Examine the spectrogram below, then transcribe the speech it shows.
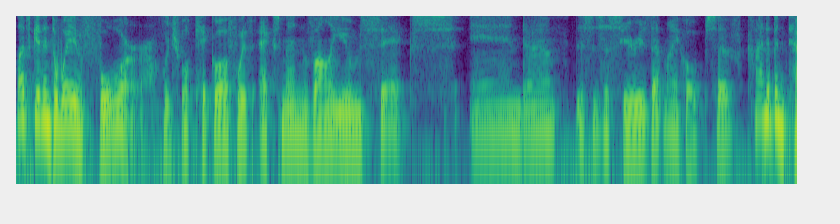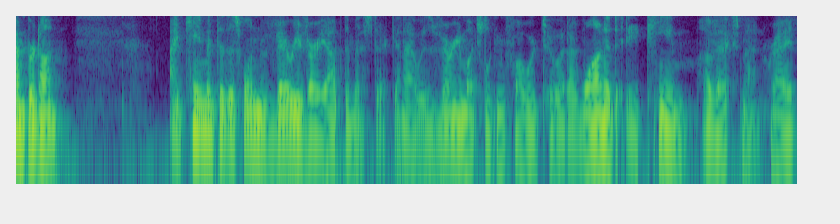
Let's get into Wave 4, which will kick off with X Men Volume 6. And uh, this is a series that my hopes have kind of been tempered on. I came into this one very, very optimistic, and I was very much looking forward to it. I wanted a team of X Men, right?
